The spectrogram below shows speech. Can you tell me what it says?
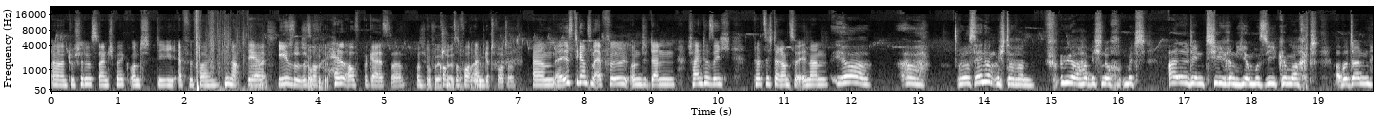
äh, du schüttelst deinen Speck und die Äpfel fallen hinab. Der Nice. Esel Ich ist hoffe, auch der- hellauf begeistert und hoffe, kommt sofort angetrottet. Ähm, er isst die ganzen Äpfel und dann scheint er sich plötzlich daran zu erinnern. Ja, ah, das erinnert mich daran. Früher habe ich noch mit all den Tieren hier Musik gemacht, aber dann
